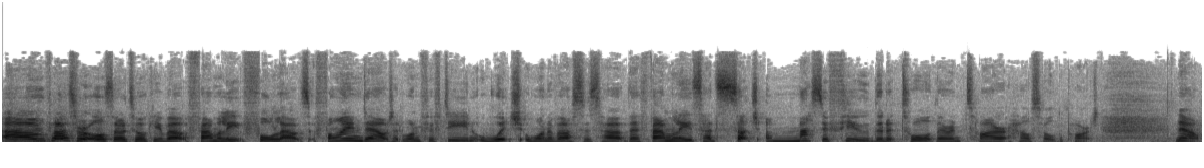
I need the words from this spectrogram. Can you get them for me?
Um, plus, we're also talking about family fallouts. Find out at 1.15 which one of us has had their families had such a massive feud that it tore their entire household apart. Now,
